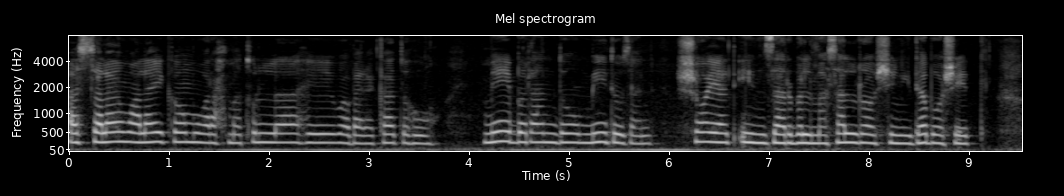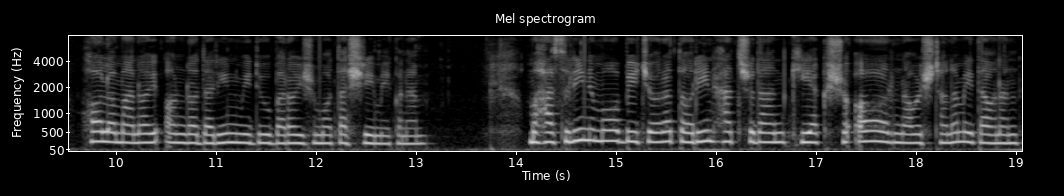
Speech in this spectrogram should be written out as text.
السلام علیکم و رحمت الله و برکاته. می برند و می دوزند شاید این ضرب المثل را شنیده باشید. حالا معنای آن را در این ویدیو برای شما تشریح می کنم. محصلین ما بیچاره تا این حد شدند که یک شعار نوشته نمی توانند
